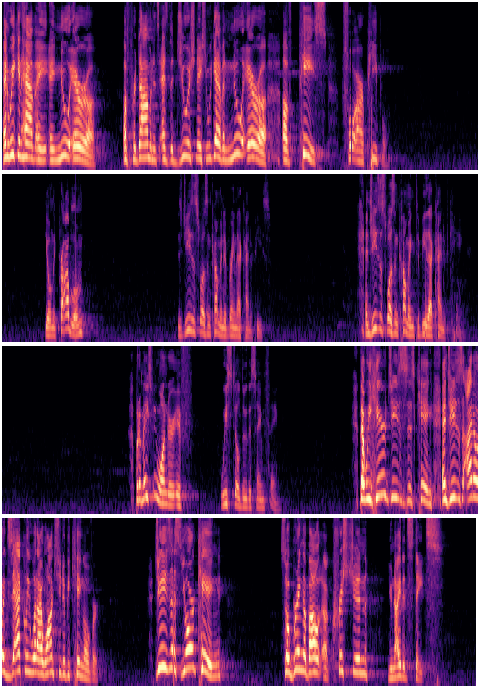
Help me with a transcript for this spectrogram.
And we can have a, a new era of predominance as the Jewish nation. We can have a new era of peace for our people. The only problem is Jesus wasn't coming to bring that kind of peace. And Jesus wasn't coming to be that kind of king. But it makes me wonder if we still do the same thing. That we hear Jesus as king, and Jesus, I know exactly what I want you to be king over. Jesus, you're king, so bring about a Christian United States.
